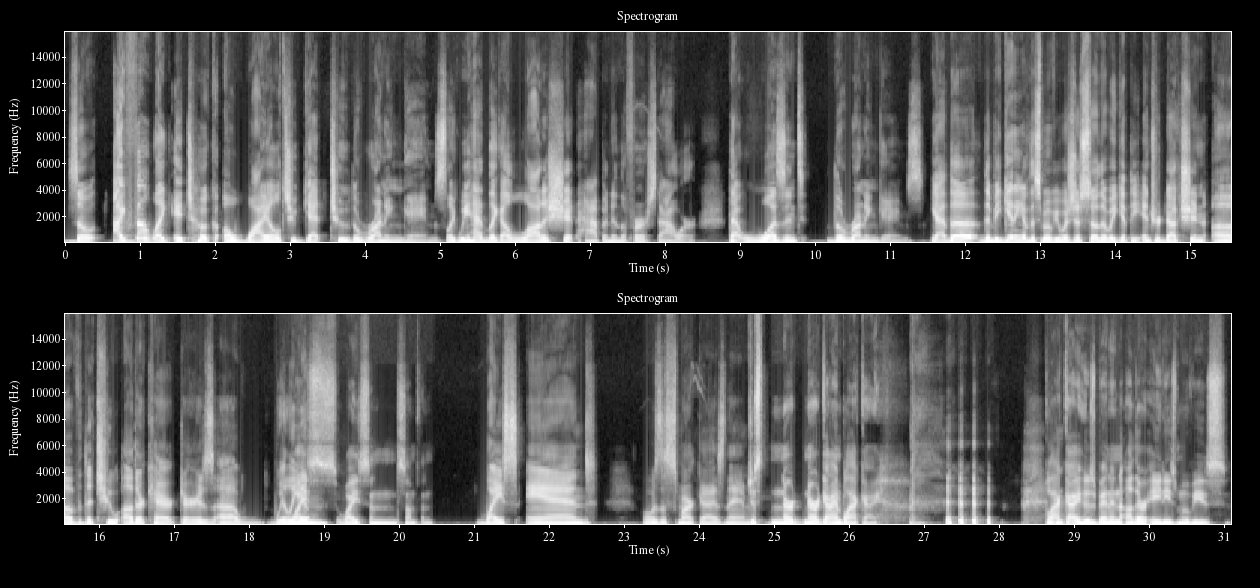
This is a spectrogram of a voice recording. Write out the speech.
So I felt like it took a while to get to the running games. Like we had like a lot of shit happen in the first hour that wasn't the running games. Yeah, the the beginning of this movie was just so that we get the introduction of the two other characters, uh William Weiss, Weiss and something. Weiss and what was the smart guy's name? Just nerd, nerd guy and black guy. Black guy who's been in other '80s movies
